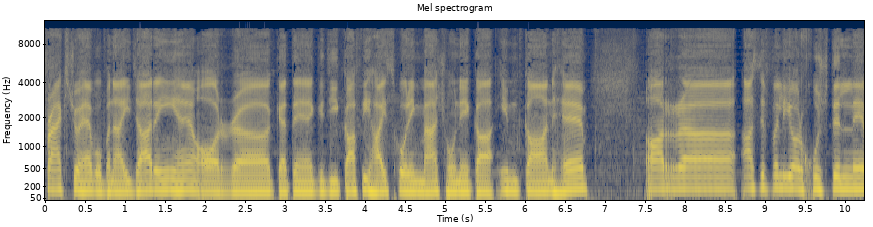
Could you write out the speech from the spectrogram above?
ट्रैक्स जो है वो बनाई जा रही हैं और uh, कहते हैं कि जी काफ़ी हाई स्कोरिंग मैच होने का इम्कान है। और आसिफ अली और खुश दिल ने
